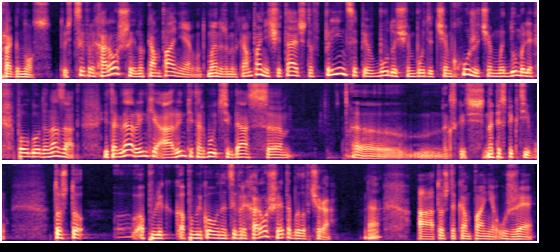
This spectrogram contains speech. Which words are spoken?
прогноз. То есть цифры хорошие, но компания, вот менеджмент компании считает, что в принципе в будущем будет чем хуже, чем мы думали полгода назад. И тогда рынки, а рынки торгуют всегда с, э, так сказать, на перспективу. То, что опубликованы цифры хорошие, это было вчера. Да? А то, что компания уже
